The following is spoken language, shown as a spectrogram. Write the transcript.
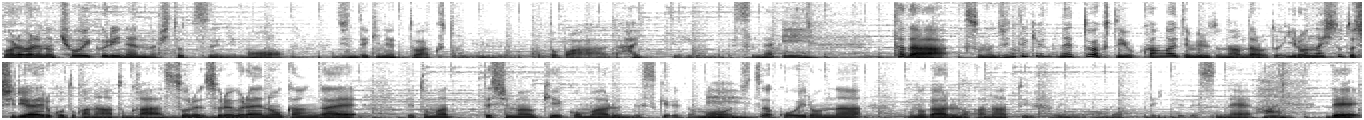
我々の教育理念の一つにも人的ネットワークという言葉が入っているんですね。ええただその人的ネットワークってよく考えてみると何だろうといろんな人と知り合えることかなとか、うん。それそれぐらいの考えで止まってしまう傾向もあるんですけれども、ええ。実はこういろんなものがあるのかなというふうに思っていてですね。はい。で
